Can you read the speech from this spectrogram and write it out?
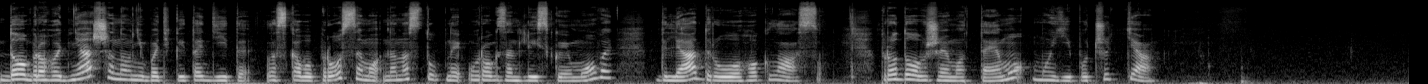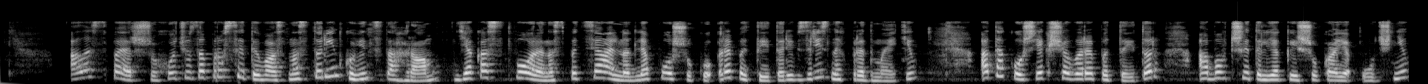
Доброго дня, шановні батьки та діти! Ласкаво просимо на наступний урок з англійської мови для другого класу. Продовжуємо тему Мої почуття. Але спершу хочу запросити вас на сторінку в Інстаграм, яка створена спеціально для пошуку репетиторів з різних предметів. А також, якщо ви репетитор або вчитель, який шукає учнів,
